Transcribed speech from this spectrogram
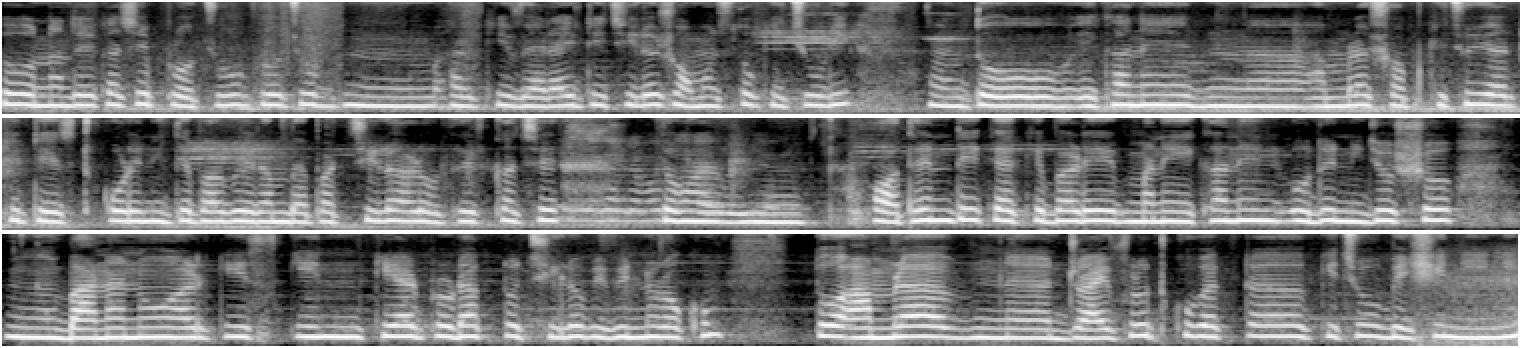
তো ওনাদের কাছে প্রচুর প্রচুর আর কি ভ্যারাইটি ছিল সমস্ত কিছুরই তো এখানে আমরা সব কিছুই আর কি টেস্ট করে নিতে পারব এরম ব্যাপার ছিল। আর ওদের কাছে তোমার অথেন্টিক একেবারে মানে এখানে ওদের নিজস্ব বানানো আর কি স্কিন কেয়ার প্রোডাক্টও ছিল বিভিন্ন রকম। তো আমরা ড্রাই ফ্রুট খুব একটা কিছু বেশি নিইনি।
